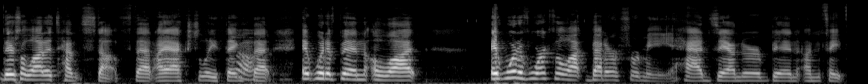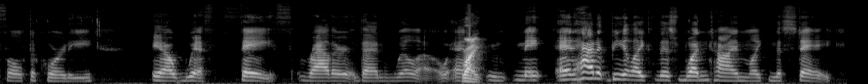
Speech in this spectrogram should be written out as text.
there's a lot of tense stuff that i actually think Yeah. that it would have been a lot it would have worked a lot better for me had xander been unfaithful to cordy you know with faith rather than willow and Right. ma- and had it be like this one time like mistake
